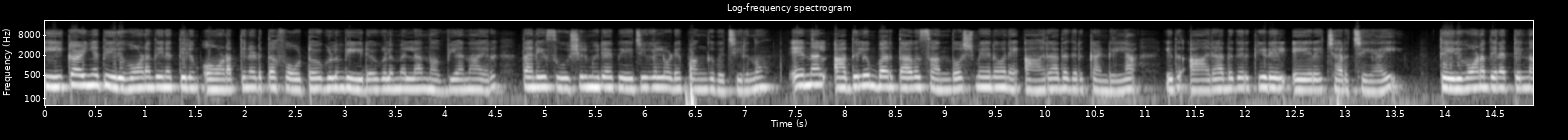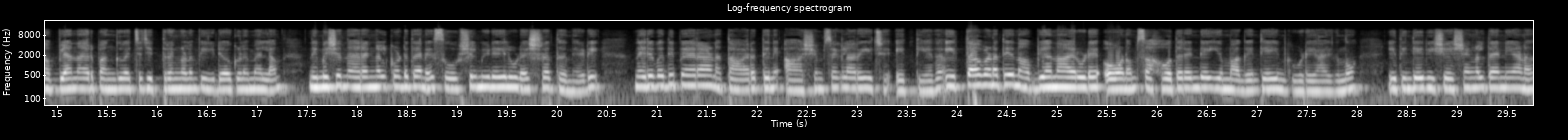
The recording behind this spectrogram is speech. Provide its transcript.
ഈ കഴിഞ്ഞ തിരുവോണ ദിനത്തിലും ഓണത്തിനെടുത്ത ഫോട്ടോകളും വീഡിയോകളും എല്ലാം നവ്യ നായർ തന്റെ സോഷ്യൽ മീഡിയ പേജുകളിലൂടെ പങ്കുവച്ചിരുന്നു. എന്നാൽ അതിലും ഭർത്താവ് സന്തോഷ് മേനോനെ ആരാധകർ കണ്ടില്ല. ഇത് ആരാധകർക്കിടയിൽ ഏറെ ചർച്ചയായി. തിരുവോണ ദിനത്തിൽ നവ്യ നായർ പങ്കുവച്ച ചിത്രങ്ങളും വീഡിയോകളുമെല്ലാം നിമിഷ നേരങ്ങൾ കൊണ്ട് തന്നെ സോഷ്യൽ മീഡിയയിലൂടെ ശ്രദ്ധ നേടി. നിരവധി പേരാണ് താരത്തിന് ആശംസകൾ അറിയിച്ച് എത്തിയത്. ഇത്തവണത്തെ നവ്യ നായരുടെ ഓണം സഹോദരന്റെയും മകന്റെയും കൂടെയായിരുന്നു. ഇതിന്റെ വിശേഷങ്ങൾ തന്നെയാണ്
